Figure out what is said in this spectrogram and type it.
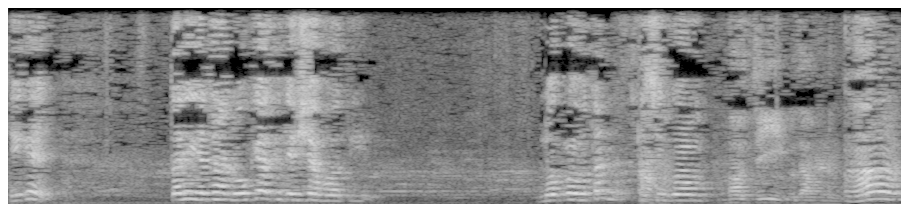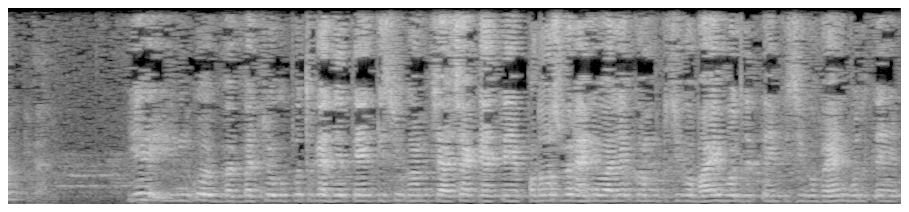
ठीक है? तर्हि यथा लोके अतिदेशः भवति। लोक में होता ना? किसी को हम हाँ। ये इनको बच्चों को पुत्र कह देते हैं किसी को हम चाचा कहते हैं पड़ोस में रहने वाले को हम किसी को भाई बोल देते हैं किसी को बहन बोलते हैं।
